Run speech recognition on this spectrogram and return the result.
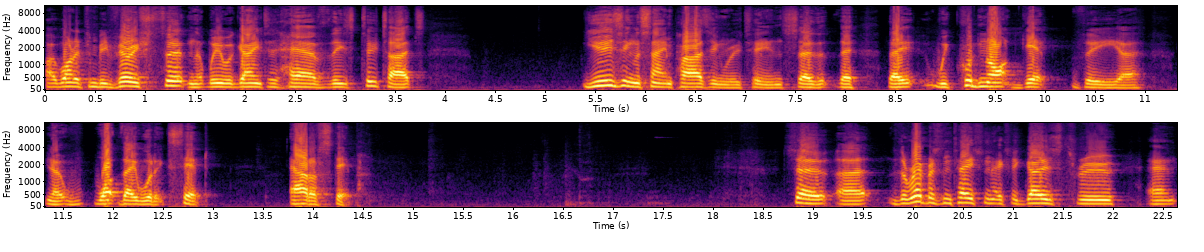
I wanted to be very certain that we were going to have these two types using the same parsing routines so that they, they, we could not get the, uh, you know, what they would accept out of step. So uh, the representation actually goes through and,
